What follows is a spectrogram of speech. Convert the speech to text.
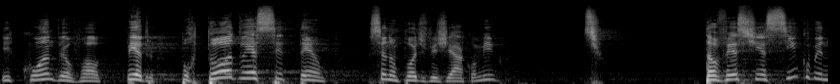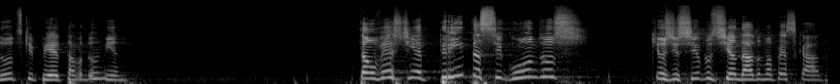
e quando eu volto, Pedro, por todo esse tempo, você não pôde vigiar comigo? Talvez tinha cinco minutos que Pedro estava dormindo. Talvez tinha 30 segundos que os discípulos tinham dado uma pescada.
